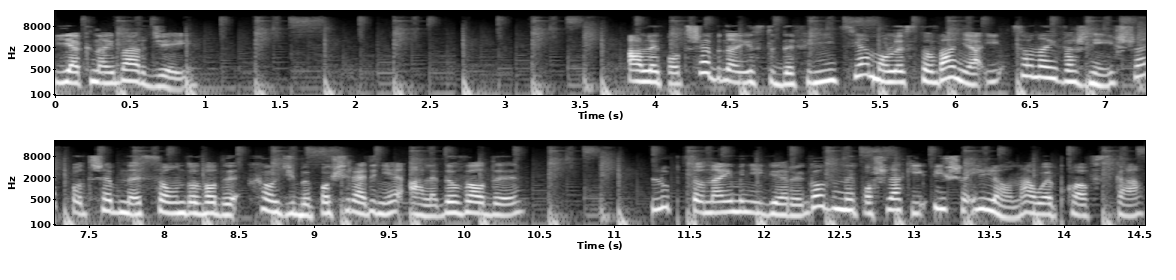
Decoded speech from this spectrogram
Jak najbardziej. Ale potrzebna jest definicja molestowania i, co najważniejsze, potrzebne są dowody, choćby pośrednie, ale dowody. Lub co najmniej wiarygodne poszlaki, pisze Ilona Łebkowska.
